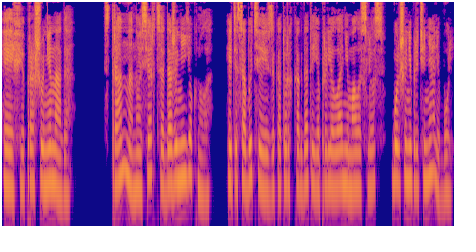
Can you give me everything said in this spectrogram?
Эфи, прошу, не надо. Странно, но сердце даже не ёкнуло. Эти события, из-за которых когда-то я пролила немало слез, больше не причиняли боль.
